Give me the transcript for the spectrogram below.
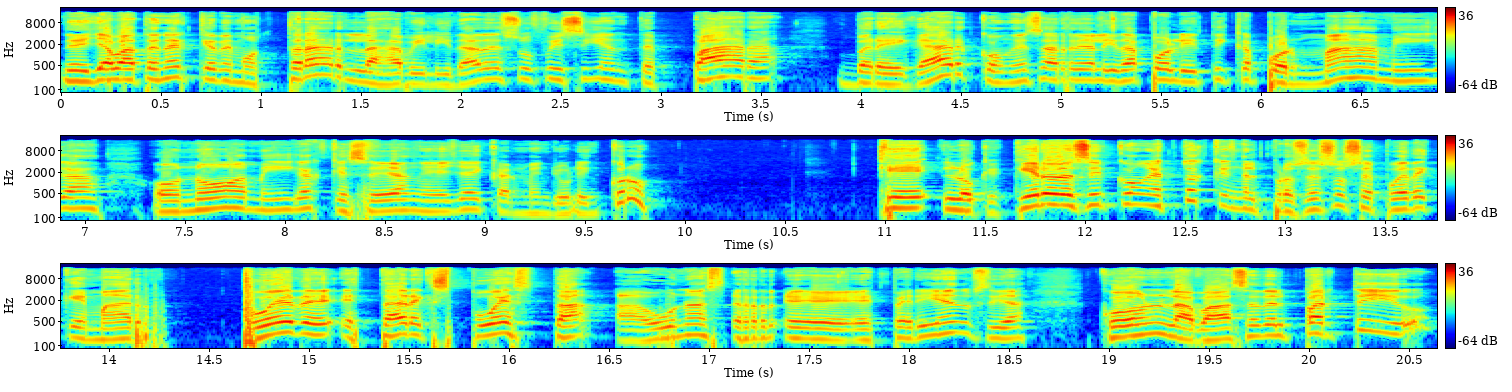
ella va a tener que demostrar las habilidades suficientes para bregar con esa realidad política por más amigas o no amigas que sean ella y Carmen Yulín Cruz. Que lo que quiero decir con esto es que en el proceso se puede quemar, puede estar expuesta a unas eh, experiencias con la base del partido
